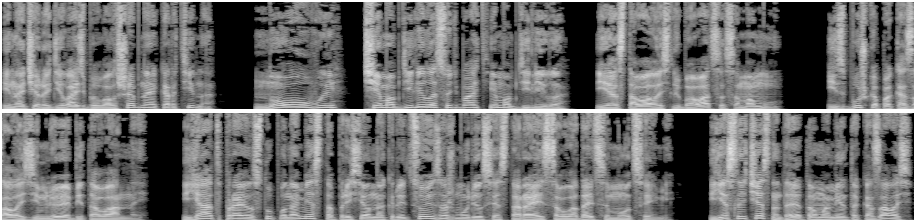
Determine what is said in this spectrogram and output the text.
иначе родилась бы волшебная картина. Но, увы, чем обделила судьба, тем обделила. И оставалось любоваться самому. Избушка показалась землей обетованной. Я отправил ступу на место, присел на крыльцо и зажмурился, стараясь совладать с эмоциями. Если честно, до этого момента казалось,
